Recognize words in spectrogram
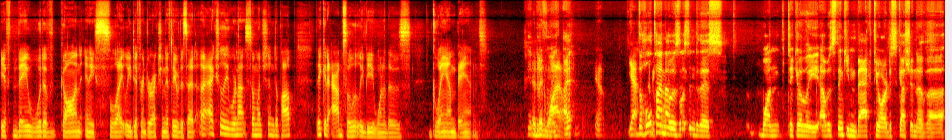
if they would have gone in a slightly different direction if they would have said uh, actually we're not so much into pop they could absolutely be one of those glam bands it'd been wild I, Yeah, yeah. the whole time cool. I was listening to this one particularly, I was thinking back to our discussion of uh,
